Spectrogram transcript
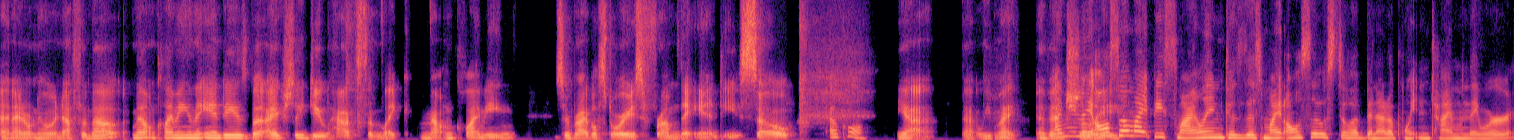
and I don't know enough about mountain climbing in the Andes, but I actually do have some like mountain climbing survival stories from the Andes. So Oh, cool. yeah, that we might eventually. I mean, they also might be smiling because this might also still have been at a point in time when they were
